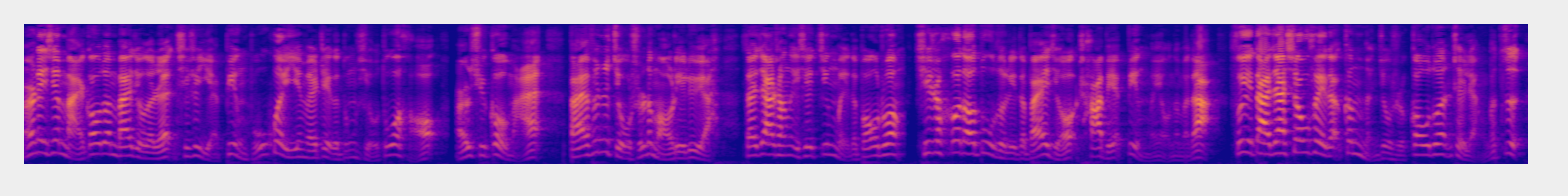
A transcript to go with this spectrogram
而那些买高端白酒的人，其实也并不会因为这个东西有多好而去购买。百分之九十的毛利率啊，再加上那些精美的包装，其实喝到肚子里的白酒差别并没有那么大。所以大家消费的根本就是高端这两个字，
